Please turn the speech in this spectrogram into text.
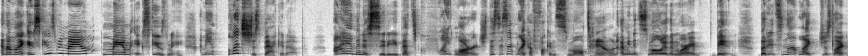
And I'm like, excuse me, ma'am, ma'am, excuse me. I mean, let's just back it up. I am in a city that's quite large. This isn't like a fucking small town. I mean, it's smaller than where I've been, but it's not like just like,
